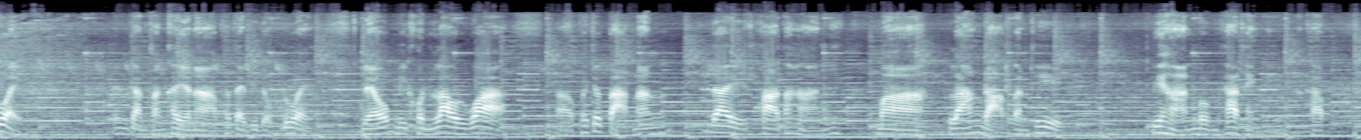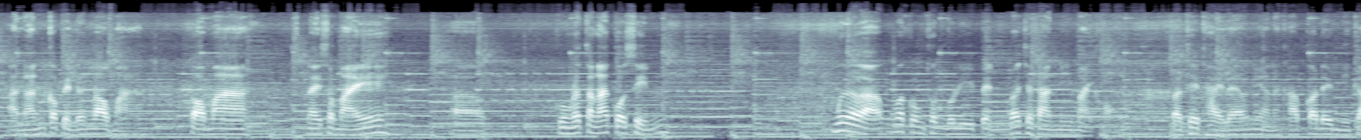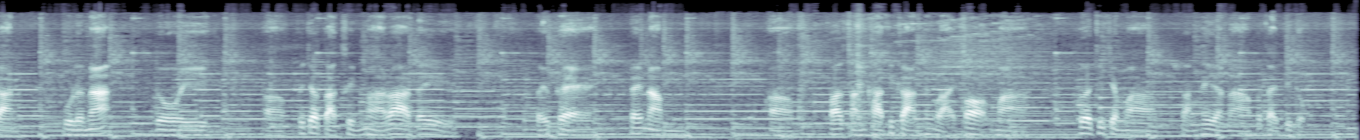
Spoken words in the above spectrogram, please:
ด้วยเป็นการสังคายนาพระไตรปิฎกด้วย แล้วมีคนเล่าว่าพระเจ้าตากนั้นได้พาทหารมาล้างดาบกันที่วิหารบรมธาตุแห่งนี้ นะครับ อันนั้นก็เป็นเรื่องเล่ามา ต่อมาในสมัยกรุงรัตนโกสินทร์เมื่อเมื่อกรุงธนบุรีเป็นรัชธานีใหม่ของประเทศไทยแล้วเนี่ยนะครับก็ได้มีการบูรณะโดยพระเจ้าตากสินมหาราชได้เผยแผ่ได้นำพระสังฆาธิการทั้งหลายก็มาเพื่อที่จะมาสังคานาพระไตรปิฎก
